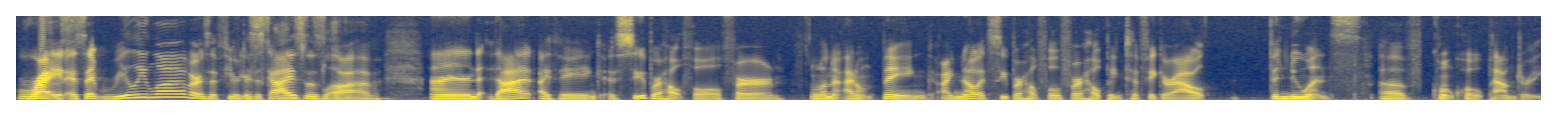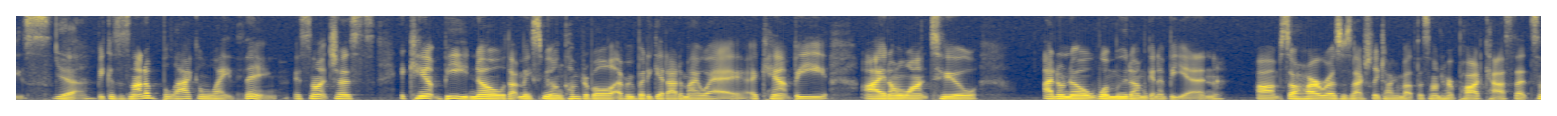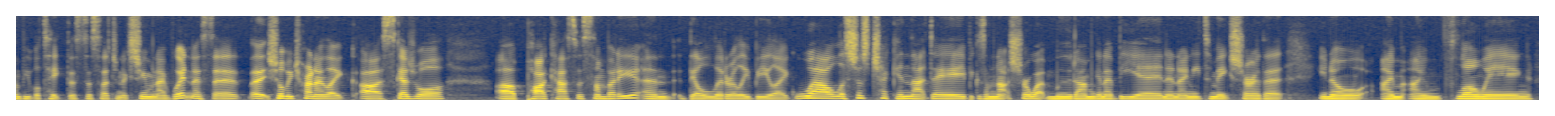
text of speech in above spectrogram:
right is, is, it really love or is it fear, fear disguised, as love? love and that i think is super helpful for well i don't think i know it's super helpful for helping to figure out the nuance of quote unquote boundaries. Yeah. Because it's not a black and white thing. It's not just, it can't be, no, that makes me uncomfortable. Everybody get out of my way. It can't be, I don't want to, I don't know what mood I'm going to be in. Um, Sahara Rose was actually talking about this on her podcast that some people take this to such an extreme, and I've witnessed it. That she'll be trying to like uh, schedule a podcast with somebody and they'll literally be like, well, let's just check in that day because I'm not sure what mood I'm going to be in and I need to make sure that, you know, I'm I'm flowing.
